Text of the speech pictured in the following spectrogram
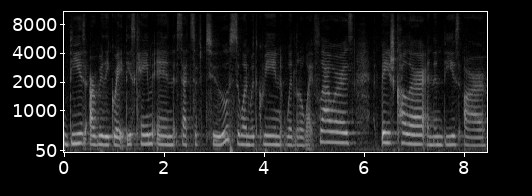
These are really great. These came in sets of two. So one with green with little white flowers, beige color, and then these are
